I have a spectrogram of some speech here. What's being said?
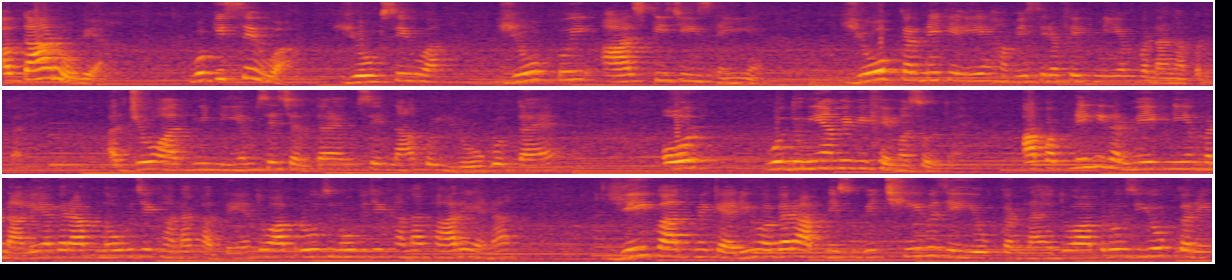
अवतार हो गया। वो किससे हुआ? योग से हुआ। योग कोई आज की चीज़ नहीं है। योग करने के लिए हमें सिर्फ़ एक नियम बनाना पड़ता है। और जो आदमी नियम से चलता है, उसे ना कोई रोग होता है और वो दुनिया में भी फ़ेमस होता है। आप अपने ही घर में एक नियम बना लें, अगर आप नौ बजे खाना खाते हैं तो आप रोज़ नौ बजे खाना खा रहे हैं ना? यही बात मैं कह रही हूँ, अगर आपने सुबह छः बजे योग करना है तो आप रोज़ योग करें।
